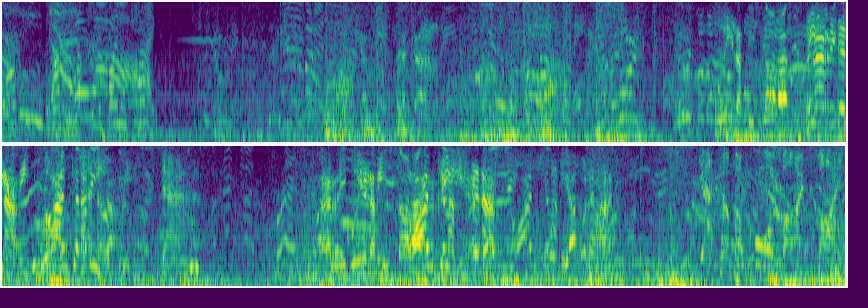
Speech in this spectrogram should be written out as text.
Our team is about to capture the final flag. Qui la pistola, per arricchirli, do anche la vita! We stand! Per arricchire la pistola, anche la vita! Do anche la Diamo le mani! Scatter before my might!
